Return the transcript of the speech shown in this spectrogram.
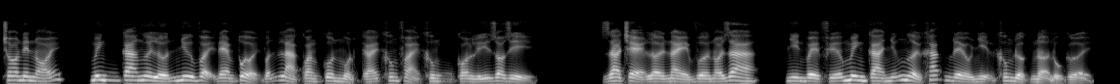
cho nên nói, Minh ca ngươi lớn như vậy đem tuổi vẫn là quang côn một cái không phải không có lý do gì. Già trẻ lời này vừa nói ra, nhìn về phía Minh ca những người khác đều nhịn không được nở nụ cười.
